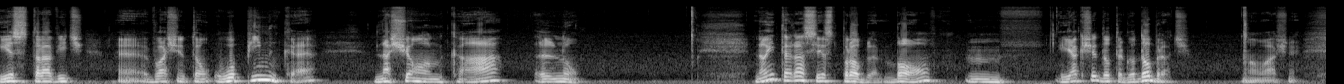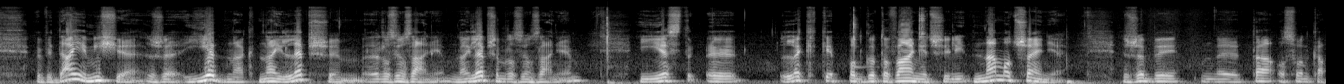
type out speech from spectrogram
jest strawić e, właśnie tą łupinkę nasionka lnu. No i teraz jest problem, bo mm, jak się do tego dobrać? No właśnie. Wydaje mi się, że jednak najlepszym rozwiązaniem, najlepszym rozwiązaniem jest y, lekkie podgotowanie, czyli namoczenie, żeby y, ta osłonka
